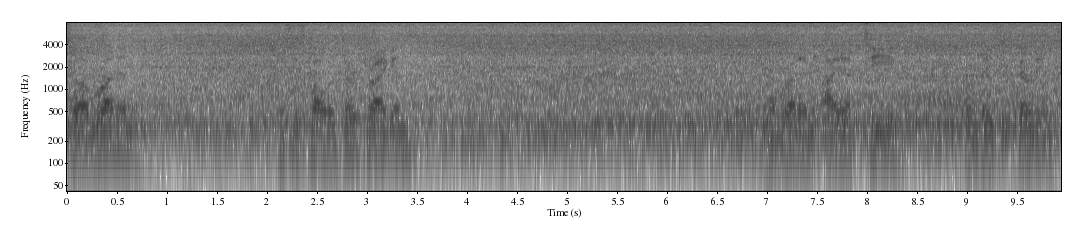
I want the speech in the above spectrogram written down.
So I'm running, this is called a Dirt Dragon. And I'm running IFT from Basic Coatings.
